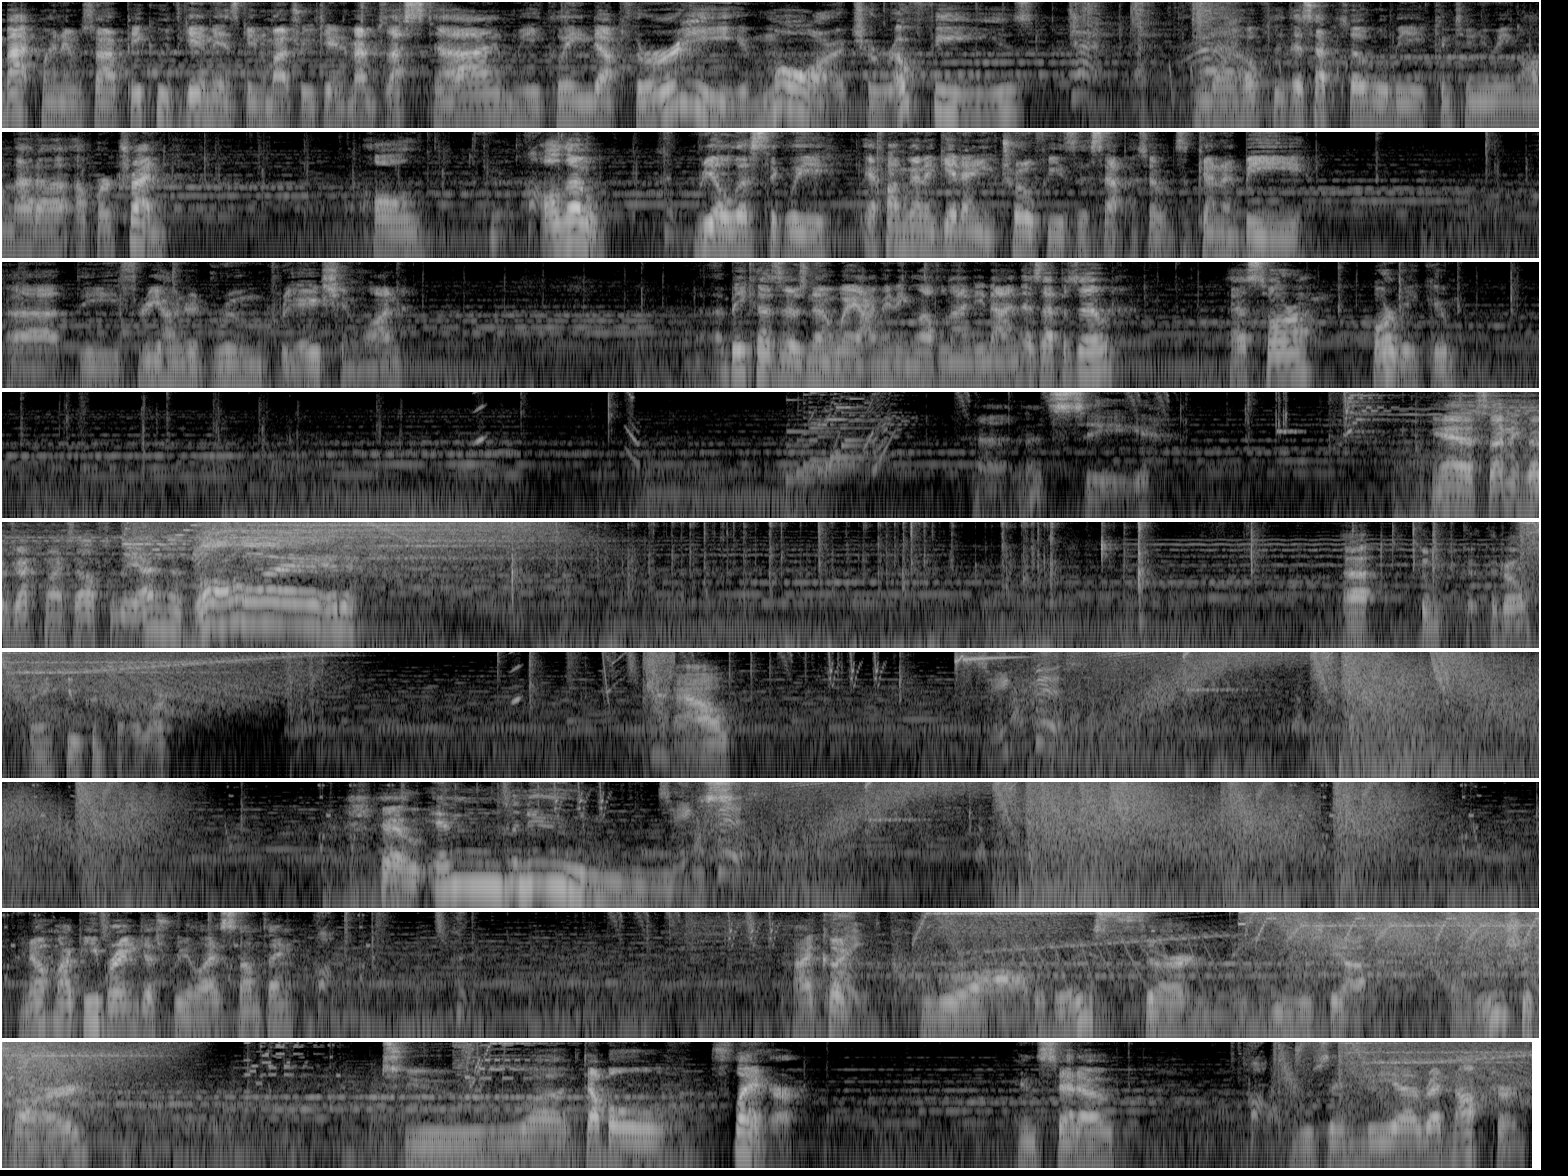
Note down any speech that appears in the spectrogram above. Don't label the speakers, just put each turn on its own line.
Welcome back, my name is Piku. The game is Kingdom Hearts Re:Chain of Memories. Last time we cleaned up three more trophies. And uh, hopefully this episode will be continuing on that uh, upward trend. All, although, realistically, if I'm going to get any trophies this episode, it's going to be uh, the 300 room creation one. Uh, Because there's no way I'm hitting level 99 this episode as Sora or Riku. Uh, let's see. Yes, let me subject myself to the endless void! Uh, control. Thank you, controller. In the news. You know, my pea brain just realized something. I could probably, certainly use the Arusha card to uh, double flare instead of using the uh, Red Nocturne.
